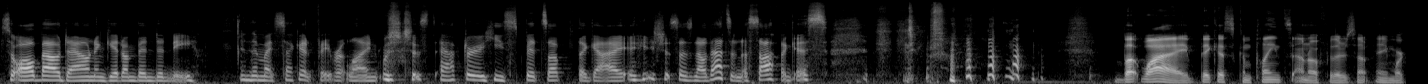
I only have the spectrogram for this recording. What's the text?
So I'll bow down and get on bended knee." And then my second favorite line was just after he spits up the guy, and he just says, "Now that's an esophagus." But why? Biggest complaints? I don't know if there's any more.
